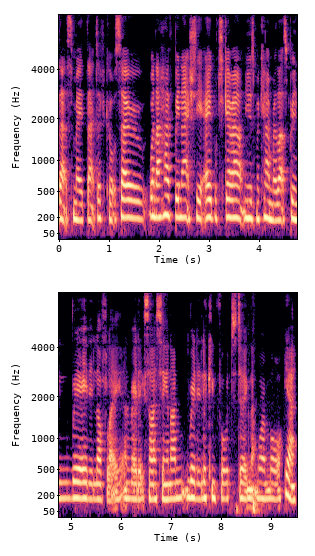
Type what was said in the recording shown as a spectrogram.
that's made that difficult. So when I have been actually able to go out and use my camera, that's been really lovely and really exciting. And I'm really looking forward to doing that more and more. Yeah.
